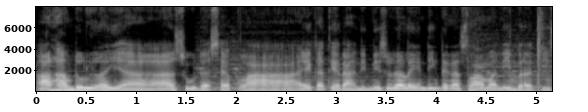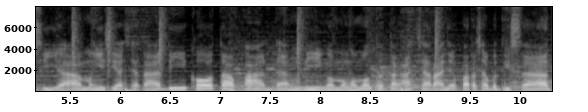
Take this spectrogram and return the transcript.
Alhamdulillah ya sudah safe flight Katira Andini sudah landing dengan selamat nih berarti siap mengisi acara di kota Padang nih. Ngomong-ngomong tentang acaranya para sahabat Isan,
